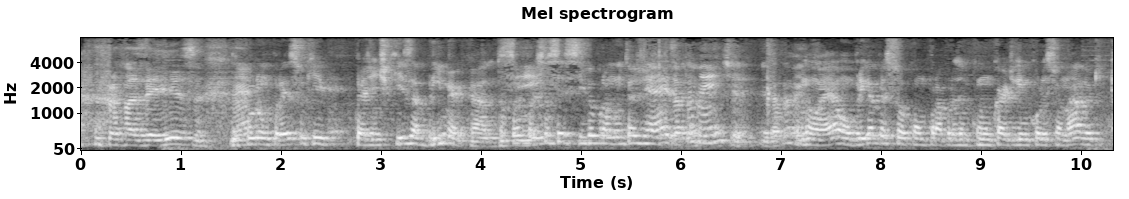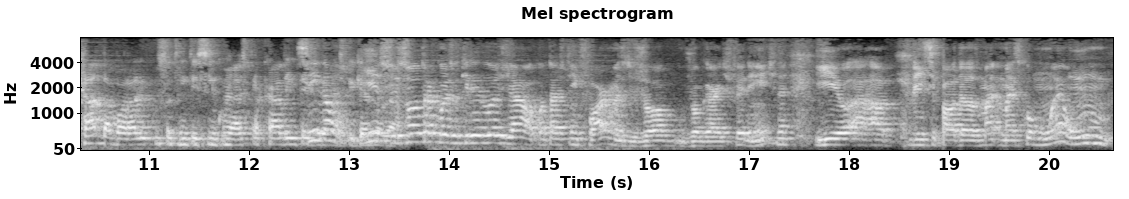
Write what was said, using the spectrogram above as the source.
para fazer isso. Né? Por um preço que a gente quis abrir mercado. Então foi um preço acessível para muita gente. É, exatamente, exatamente. Não é? Obriga a pessoa a comprar, por exemplo, como um card game colecionável, que cada baralho custa 35 reais para cada Sim, não, integrante que quer isso, jogar. isso é outra coisa que eu queria elogiar. O Contagem tem formas de jo jogar diferente, né? E a principal delas, mais, comum, é um,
